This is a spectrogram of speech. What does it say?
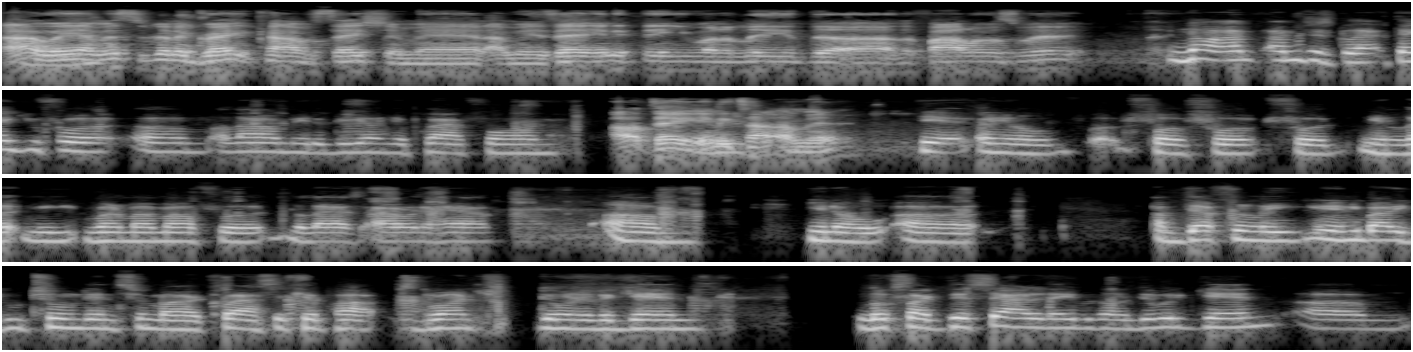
All right, well, yeah, this has been a great conversation, man. I mean, is there anything you want to leave the uh, the followers with? No, I'm I'm just glad. Thank you for um, allowing me to be on your platform. All day, anytime, man. Yeah, you know, for for for you know, let me run my mouth for the last hour and a half. Um, you know, uh, I'm definitely anybody who tuned into my classic hip hop brunch doing it again. Looks like this Saturday we're gonna do it again. Um,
